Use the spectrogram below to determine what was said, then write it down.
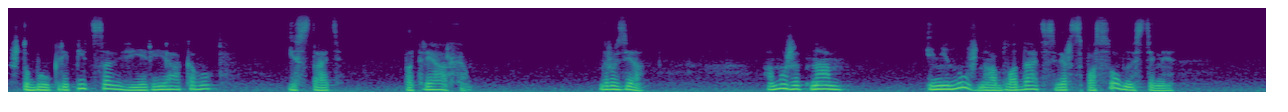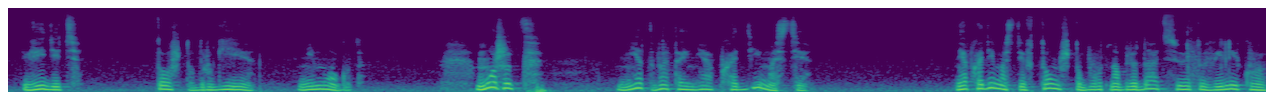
чтобы укрепиться в вере Иакову и стать патриархом. Друзья – А может, нам и не нужно обладать сверхспособностями, видеть то, что другие не могут. Может, нет в этой необходимости, необходимости в том, чтобы вот наблюдать всю эту великую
